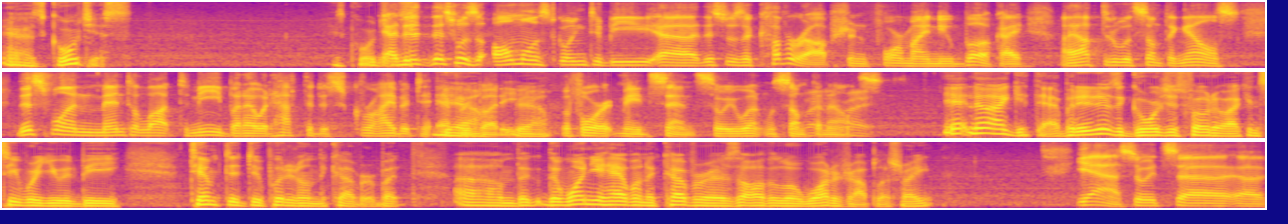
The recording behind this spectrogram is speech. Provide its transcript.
Yeah, it's gorgeous. It's gorgeous. Yeah, th- this was almost going to be. Uh, this was a cover option for my new book. I I opted with something else. This one meant a lot to me, but I would have to describe it to everybody yeah. before it made sense. So we went with something Right, right. else. Yeah, no, I get that, but it is a gorgeous photo. I can see where you would be tempted to put it on the cover, but um, the the one you have on the cover is all the little water droplets, right? Yeah, so it's uh,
